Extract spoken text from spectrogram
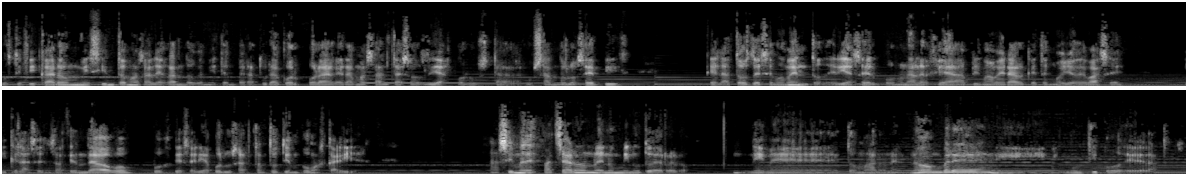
Justificaron mis síntomas alegando que mi temperatura corporal era más alta esos días por estar usando los EPIs, que la tos de ese momento debía ser por una alergia primaveral que tengo yo de base y que la sensación de ahogo pues que sería por usar tanto tiempo mascarilla. Así me despacharon en un minuto de reloj. Ni me tomaron el nombre ni ningún tipo de datos.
